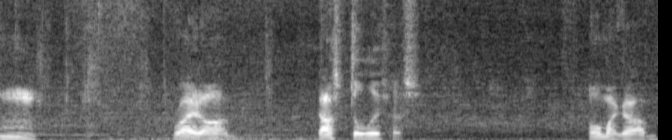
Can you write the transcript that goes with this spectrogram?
Mmm. Right on. That's delicious. Oh my god.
